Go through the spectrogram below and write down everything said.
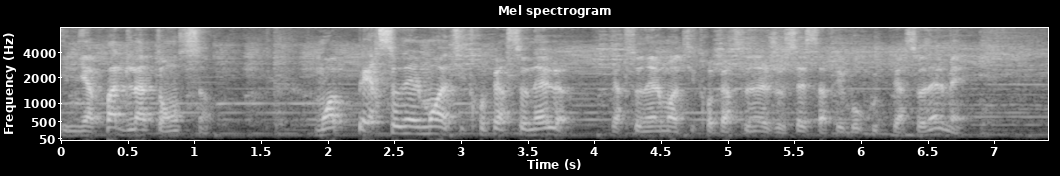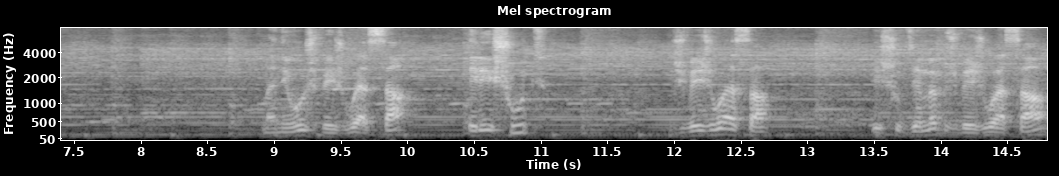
Il n'y a pas de latence. Moi, personnellement, à titre personnel, personnellement, à titre personnel, je sais, ça fait beaucoup de personnel, mais Manéo, je vais jouer à ça. Et les shoots, je vais jouer à ça. Les shoots em up, je vais jouer à ça.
